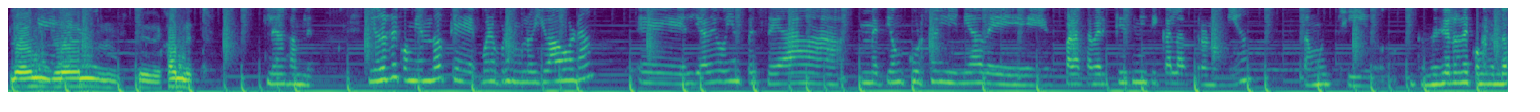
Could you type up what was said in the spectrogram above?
Lean, lean eh, Hamlet. Lean Hamlet. Yo les recomiendo que, bueno, por ejemplo, yo ahora, eh, el día de hoy empecé a, metí un curso en línea de, para saber qué significa la astronomía. Está muy chido. Entonces yo les recomiendo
